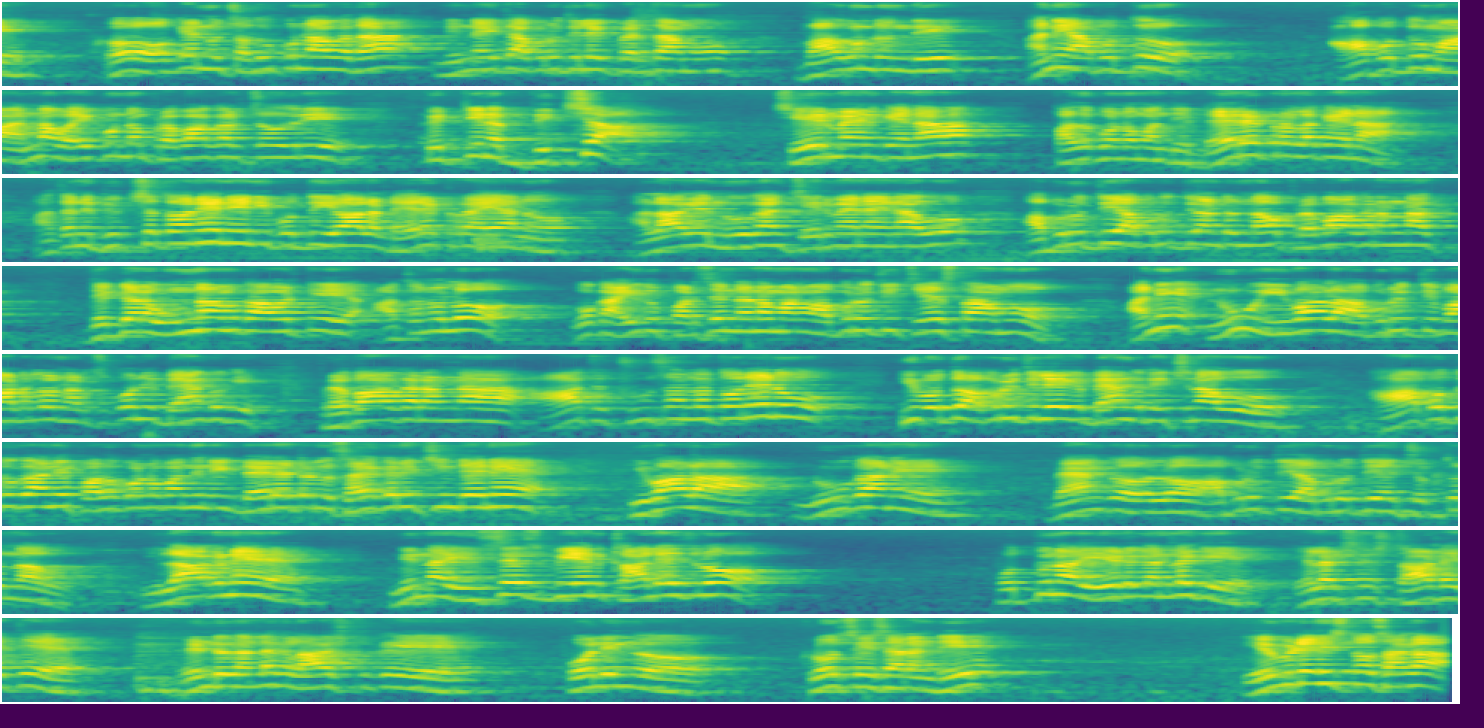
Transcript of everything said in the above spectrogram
ఓ ఓకే నువ్వు చదువుకున్నావు కదా నిన్నైతే అభివృద్ధిలోకి పెడతాము బాగుంటుంది అని ఆ పొద్దు ఆ పొద్దు మా అన్న వైకుంఠం ప్రభాకర్ చౌదరి పెట్టిన భిక్ష. చైర్మన్కైనా పదకొండు మంది డైరెక్టర్లకైనా. అతని భిక్షతోనే నేను ఈ పొద్దు ఇవాళ డైరెక్టర్ అయ్యాను. అలాగే నువ్వు కానీ చైర్మన్ అయినావు అభివృద్ధి అభివృద్ధి అంటున్నావు ప్రభాకర్ అన్న దగ్గర ఉన్నాము కాబట్టి అతనులో ఒక ఐదు పర్సెంట్ అయినా మనం అభివృద్ధి చేస్తాము. అని నువ్వు ఇవాళ అభివృద్ధి బాటలో నడుచుకొని బ్యాంకుకి ప్రభాకర్ అన్న ఆచ చూసన్లతోనే నువ్వు ఈ పొద్దు అభివృద్ధి లేక బ్యాంకు తెచ్చినావు. ఆ పొద్దు కానీ పదకొండు మంది నీకు డైరెక్టర్లు సహకరించిందేనే ఇవాళ నువ్వు కానీ బ్యాంకులో అభివృద్ధి అభివృద్ధి అని చెప్తున్నావు. ఇలాగనే నిన్న ఎస్ఎస్బిఎన్ కాలేజీలో పొద్దున ఏడు గంటలకి ఎలక్షన్ స్టార్ట్ అయితే రెండు గంటలకు లాస్ట్కి పోలింగ్ క్లోజ్ చేశారండి. ఎవిడెన్స్తో సగా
